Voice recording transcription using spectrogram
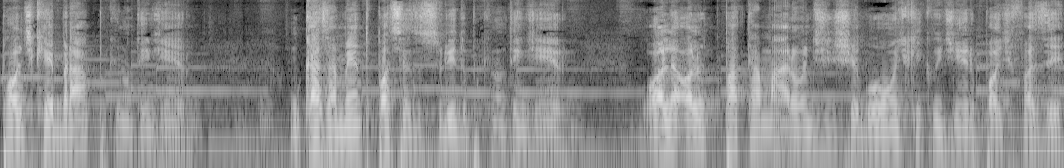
pode quebrar porque não tem dinheiro. Um casamento pode ser destruído porque não tem dinheiro. Olha, olha o patamar onde chegou, onde que, que o dinheiro pode fazer.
